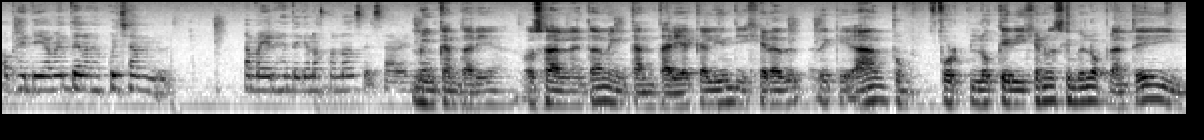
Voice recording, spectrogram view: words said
objetivamente nos escuchan la mayor gente que nos conoce, ¿sabes? Me encantaría, o sea, la neta me encantaría que alguien dijera de, de que, ah, por, por lo que dijeron sí me lo planteé y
